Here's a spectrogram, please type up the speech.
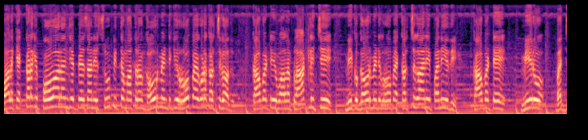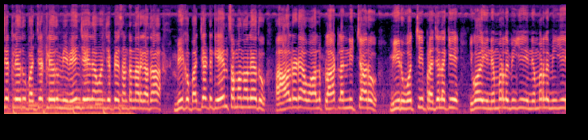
వాళ్ళకి ఎక్కడికి పోవాలని చెప్పేసి అని చూపిస్తే మాత్రం గవర్నమెంట్కి రూపాయి కూడా ఖర్చు కాదు. కాబట్టి వాళ్ళని ప్లాట్లు ఇచ్చి మీకు గవర్నమెంట్కి రూపాయి ఖర్చు కాని పని ఇది. కాబట్టి మీరు బడ్జెట్ లేదు బడ్జెట్ లేదు మేమేం చేయలేమని చెప్పేసి అంటున్నారు కదా. మీకు బడ్జెట్కి ఏం సంబంధం లేదు. ఆల్రెడీ వాళ్ళు ప్లాట్లు అన్ని ఇచ్చారు. మీరు వచ్చి ప్రజలకి ఇగో ఈ నెంబర్లు మియ్యి ఈ నెంబర్లు మియ్యి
